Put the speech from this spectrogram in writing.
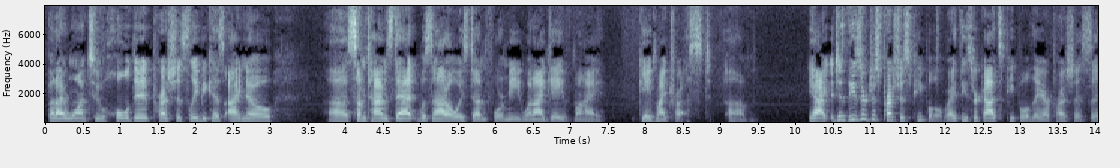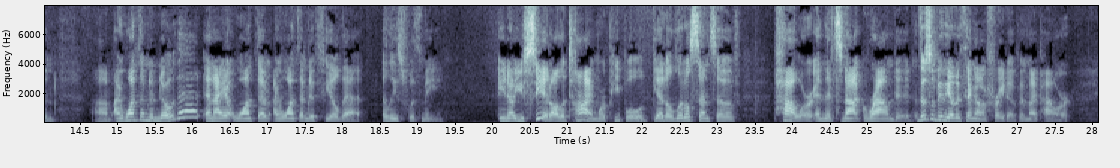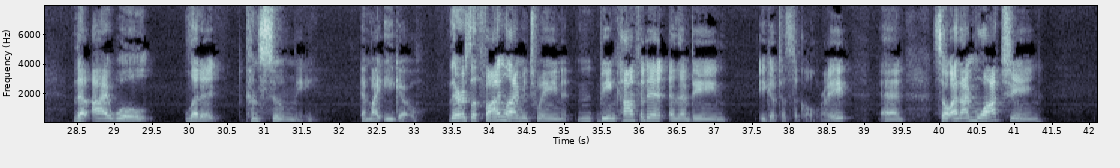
but I want to hold it preciously because I know uh, sometimes that was not always done for me when I gave my gave my trust um, yeah, I just these are just precious people, right? These are God's people. They are precious, and um, I want them to know that, and I want them I want them to feel that at least with me. You know, you see it all the time where people get a little sense of power and it's not grounded. This will be the other thing I'm afraid of in my power that I will let it consume me and my ego. There's a fine line between being confident and then being egotistical, right? And so, and I'm watching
